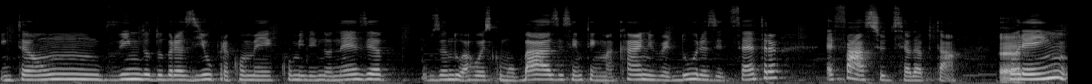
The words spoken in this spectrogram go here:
Então, vindo do Brasil para comer comida indonésia, usando o arroz como base, sempre tem uma carne, verduras, etc. É fácil de se adaptar. É. Porém,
